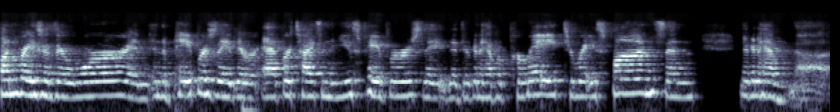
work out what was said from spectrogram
fundraisers there were and in the papers they, they were advertising the newspapers they, that they're going to have a parade to raise funds and they're going to have uh,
